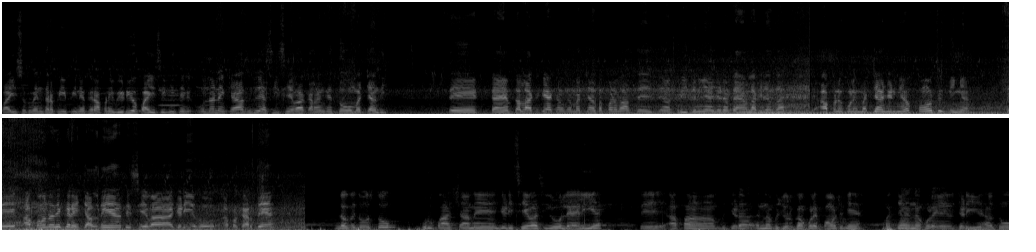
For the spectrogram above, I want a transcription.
ਭਾਈ ਸੁਖਵਿੰਦਰ ਪੀਪੀ ਨੇ ਫਿਰ ਆਪਣੀ ਵੀਡੀਓ ਪਾਈ ਸੀਗੀ ਤੇ ਉਹਨਾਂ ਨੇ ਕਿਹਾ ਸੀ ਵੀ ਅਸੀਂ ਸੇਵਾ ਕਰਾਂਗੇ ਦੋ ਮੱਝਾਂ ਦੀ। ਤੇ ਟਾਈਮ ਤਾਂ ਲੱਗ ਗਿਆ ਕਿਉਂਕਿ ਮੱਝਾਂ ਦੱਬਣ ਵਾਸਤੇ ਜਾਂ ਖਰੀਦਣੀਆਂ ਜਿਹੜਾ ਟਾਈਮ ਲੱਗ ਜਾਂਦਾ। ਤੇ ਆਪਣੇ ਕੋਲੇ ਮੱਝਾਂ ਜਿਹੜੀਆਂ ਉਹ ਪਹੁੰਚ ਗਈਆਂ। ਤੇ ਆਪਾਂ ਉਹਨਾਂ ਦੇ ਘਰੇ ਚੱਲਦੇ ਆਂ ਤੇ ਸੇਵਾ ਜਿਹੜੀ ਉਹ ਆਪਾਂ ਕਰਦੇ ਆਂ ਲਓ ਵੀ ਦੋਸਤੋ ਗੁਰੂ ਪਾਤਸ਼ਾਹ ਨੇ ਜਿਹੜੀ ਸੇਵਾ ਸੀ ਉਹ ਲੈ ਲਈ ਹੈ ਤੇ ਆਪਾਂ ਜਿਹੜਾ ਇਹਨਾਂ ਬਜ਼ੁਰਗਾਂ ਕੋਲੇ ਪਹੁੰਚ ਗਏ ਆਂ। ਮੱਝਾਂ ਇਹਨਾਂ ਕੋਲੇ ਜਿਹੜੀ ਇਹ ਦੋ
